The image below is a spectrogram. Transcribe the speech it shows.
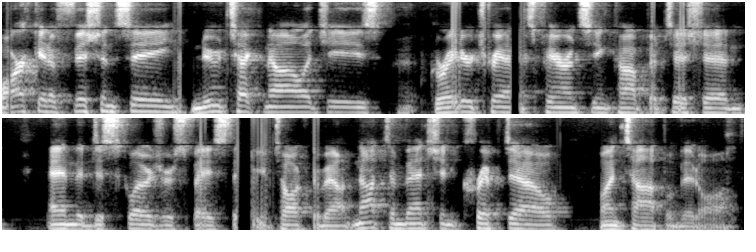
Market efficiency, new technologies, greater transparency and competition, and the disclosure space you talked about, not to mention crypto on top of it all.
